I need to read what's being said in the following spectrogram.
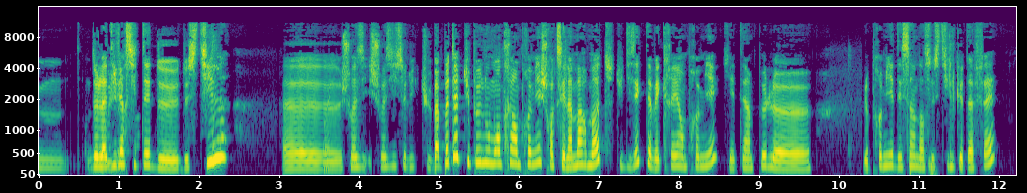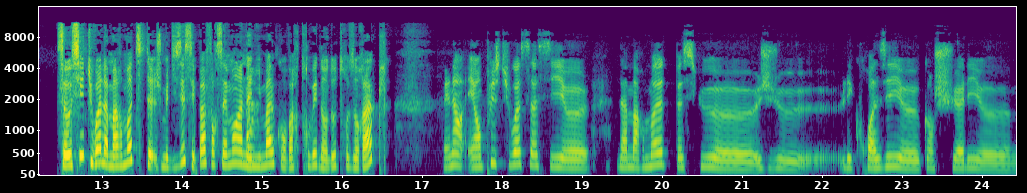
de la diversité de, de styles. Euh, choisis, choisis celui que tu veux. Bah, peut-être tu peux nous montrer en premier. Je crois que c'est la marmotte. Tu disais que tu avais créé en premier, qui était un peu le le premier dessin dans ce style que tu as fait. Ça aussi, tu vois, la marmotte, je me disais, c'est pas forcément un Ah. animal qu'on va retrouver dans d'autres oracles. Mais non, et en plus, tu vois, ça, c'est euh, la marmotte parce que euh, je l'ai croisée euh, quand je suis allée euh,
